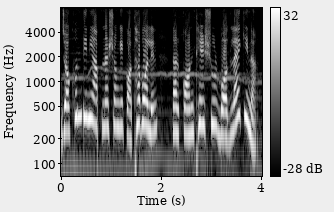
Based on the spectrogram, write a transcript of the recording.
যখন তিনি আপনার সঙ্গে কথা বলেন, তার কণ্ঠের সুর বদলায় কি না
